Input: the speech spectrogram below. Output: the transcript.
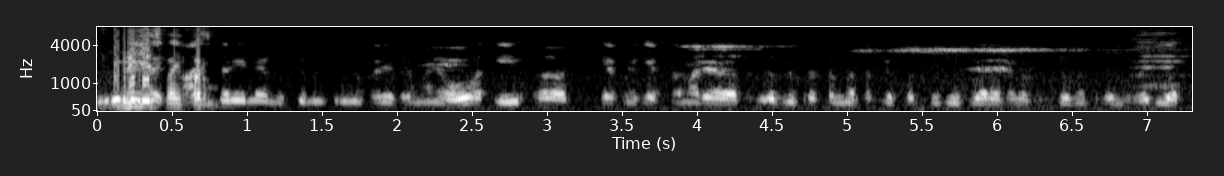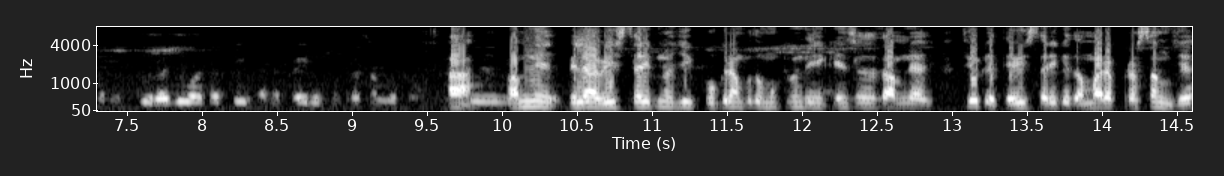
બ્રિજેશભાઈ પરમાર. કરીને મુખ્યમંત્રીનો કાર્યક્રમ હોવાથી ક્યાંક ને ક્યાંક તમારે લગ્ન પ્રસંગમાં તકલીફ પડતી હતી ત્યારે તમે મુખ્યમંત્રીને રજૂઆત કરી. શું રજૂઆત હતી અને કઈ રીતનો પ્રસંગ હતો? હા અમને પેલા વીસ તારીખનો જે પ્રોગ્રામ હતો મુખ્યમંત્રી કેન્સલ થતા અમને થયું કે ત્રેવીસ તારીખે તો અમારે પ્રસંગ છે.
